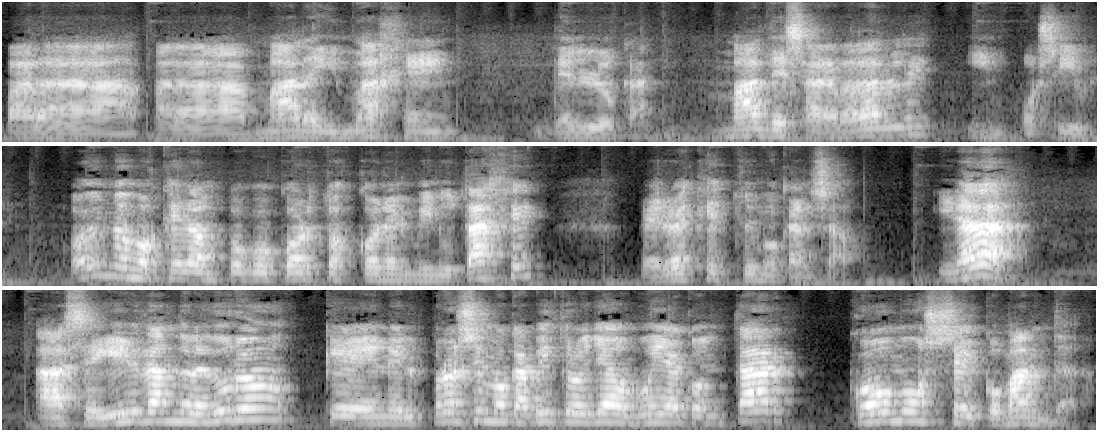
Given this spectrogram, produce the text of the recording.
para, para mala imagen del local. Más desagradable, imposible. Hoy nos hemos quedado un poco cortos con el minutaje, pero es que estoy muy cansado. Y nada, a seguir dándole duro, que en el próximo capítulo ya os voy a contar cómo se comanda.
